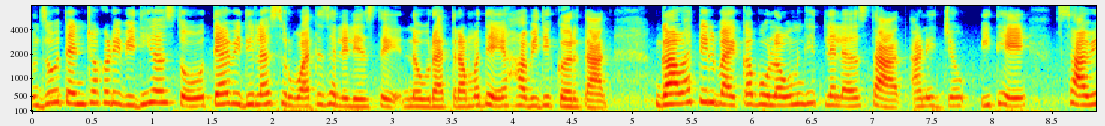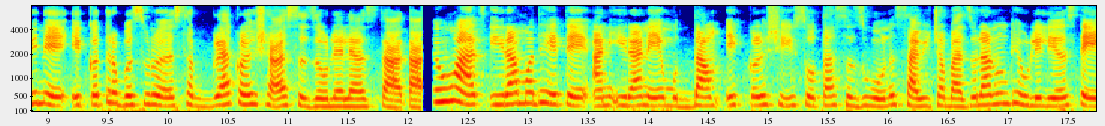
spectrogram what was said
जो त्यांच्याकडे विधी असतो त्या विधीला सुरुवात झालेली असते. नवरात्रामध्ये हा विधी करतात. गावातील बायका बोलावून घेतलेल्या असतात आणि जो इथे सावीने एकत्र बसून सगळ्या कळशा सजवलेल्या असतात. तेव्हाच इरामध्ये येते आणि इराने मुद्दाम एक कळशी स्वतः सजवून सावीच्या बाजूला आणून ठेवलेली असते.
